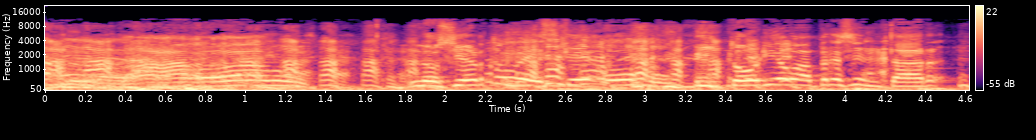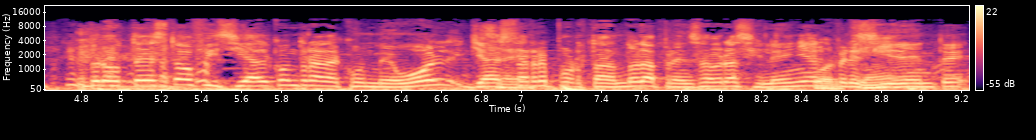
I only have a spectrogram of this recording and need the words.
en Blue Radio. Vamos, vamos. Lo cierto es que, ojo, Vitoria va a presentar protesta oficial contra la Conmebol. Ya Sí. está reportando la prensa brasileña, el presidente,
